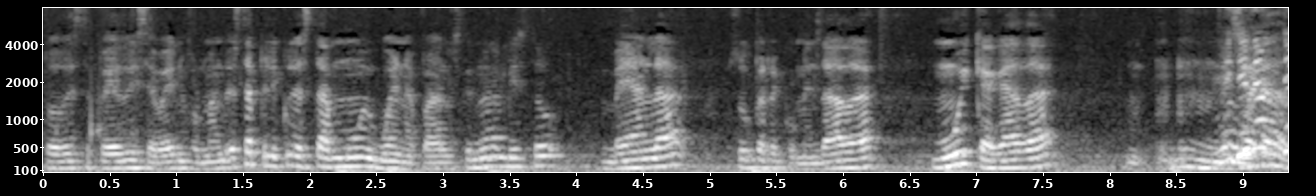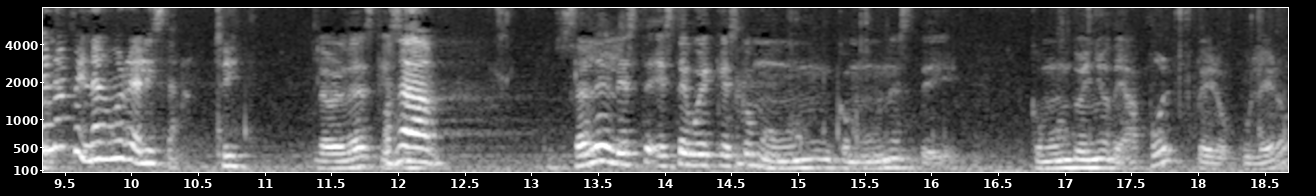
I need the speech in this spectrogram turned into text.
todo este pedo y se vayan informando. Esta película está muy buena. Para los que no la han visto, véanla. Súper recomendada. Muy cagada. Tiene un final muy realista. Sí. La verdad es que O sí. sea, Sale el este este güey que es como un como un este como un dueño de Apple, pero culero.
